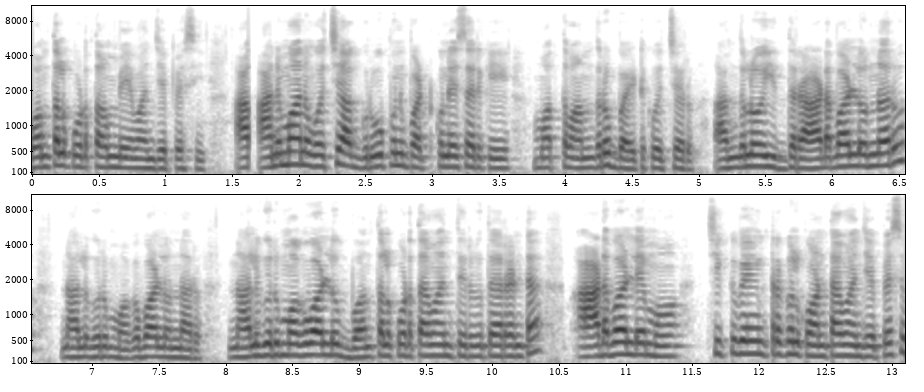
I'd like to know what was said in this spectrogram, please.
బొంతలు కుడతాం మేమని చెప్పేసి. ఆ అనుమానం వచ్చి ఆ గ్రూప్ని పట్టుకునేసరికి మొత్తం అందరూ బయటకు వచ్చారు. అందులో ఇద్దరు ఆడవాళ్ళు ఉన్నారు నలుగురు మగవాళ్ళు ఉన్నారు. నలుగురు మగవాళ్ళు బొంతలు కుడతామని తిరుగుతారంట. ఆడవాళ్ళేమో చిక్కు వెంట్రుకలు కొంటామని చెప్పేసి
